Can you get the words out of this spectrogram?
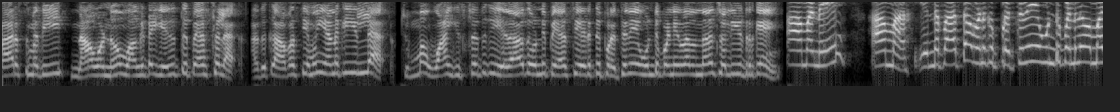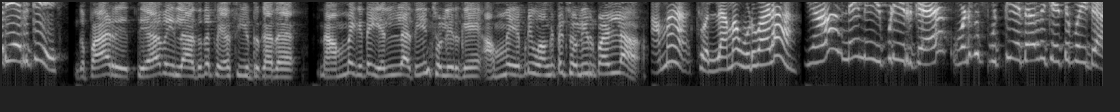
பாரு சுமதி நான் ஒன்னும் உன்கிட்ட எதிர்த்து பேசல. அதுக்கு அவசியமும் எனக்கு இல்ல. சும்மா உன் இஷ்டத்துக்கு ஏதாவது ஒண்ணு பேசி எடுத்து பிரச்சனையை உண்டு பண்ணிடுறதுன்னு தானே சொல்லிட்டு இருக்கேன். ஆமாண்ணே ஆமா. என்ன பார்த்தா உனக்கு பிரச்சனையை உண்டு பண்ணத மாதிரியா இருக்கு. இங்க பாரு தேவையில்லாதத பேசிக்கிட்டு இருக்காத. நான் அம்மா கிட்ட எல்லாத்தையும் சொல்லியிருக்கேன். அம்மா எப்படி உன்கிட்ட சொல்லியிருப்பாள்ல? ஆமா சொல்லாம விடுவாளா? ஏன் நீ இப்படி இருக்க? உனக்கு புத்தி ஏதாவது கெட்டு போயிட்டா?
